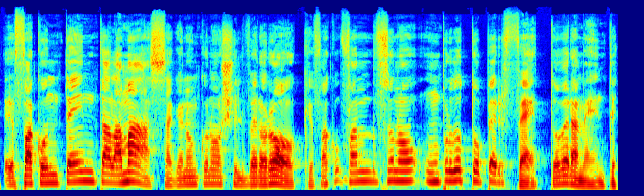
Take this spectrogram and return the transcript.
eh, fa contenta la massa che non conosce il vero rock. Fa, fa, sono un prodotto perfetto veramente.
